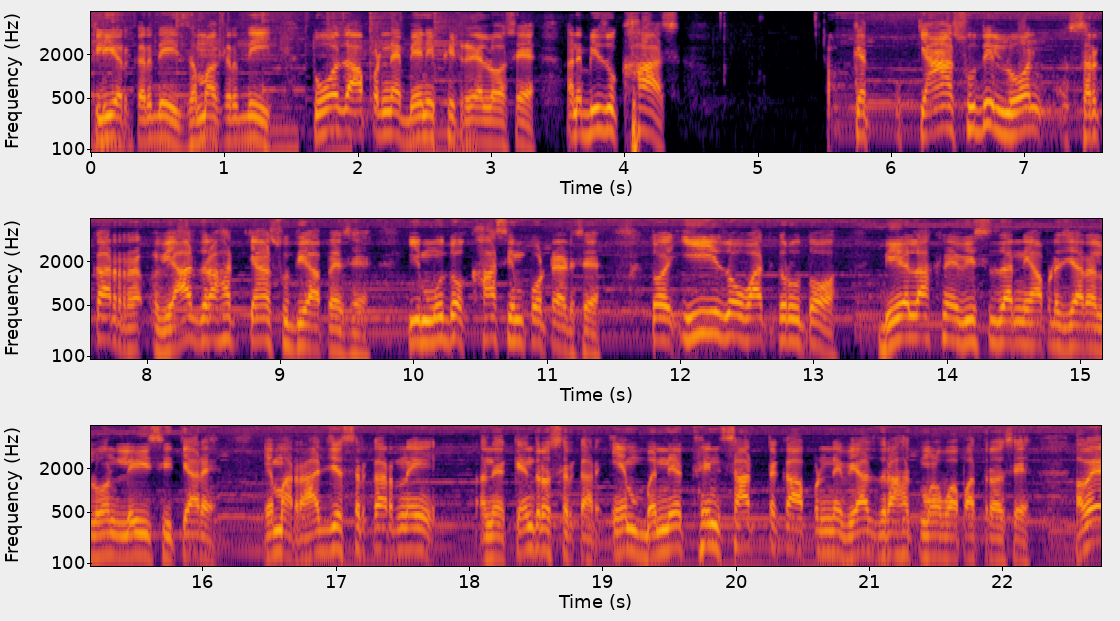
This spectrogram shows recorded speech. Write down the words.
ક્લિયર કરી દઈએ જમા કરી દઈએ તો જ આપણને બેનિફિટ રહેલો છે. અને બીજું ખાસ કે ક્યાં સુધી લોન સરકાર વ્યાજ રાહત ક્યાં સુધી આપે છે? એ મુદ્દો ખાસ ઇમ્પોર્ટન્ટ છે. તો એ જો વાત કરું તો બે લાખ ને વીસ હજારની આપણે જ્યારે લોન લઈએ છીએ ત્યારે એમાં રાજ્ય સરકારની અને કેન્દ્ર સરકાર, એમ બંને થઈને સાત ટકા આપણને વ્યાજ રાહત મળવા પાત્ર છે. હવે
